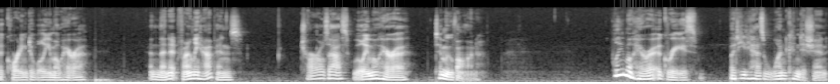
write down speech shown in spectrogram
according to William O'Hara. And then it finally happens. Charles asks William O'Hara to move on. William O'Hara agrees, but he has one condition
